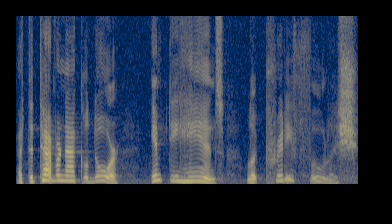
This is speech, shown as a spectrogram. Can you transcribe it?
At the tabernacle door, empty hands look pretty foolish.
